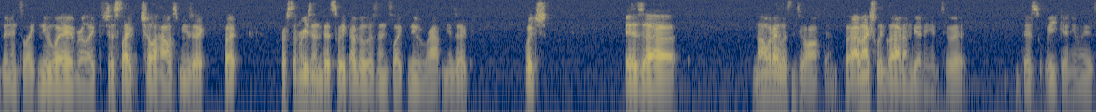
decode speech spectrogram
been into like new wave or like just like chill house music. But for some reason this week I've been listening to like new rap music, which is uh not what I listen to often. But I'm actually glad I'm getting into it this week, anyways.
